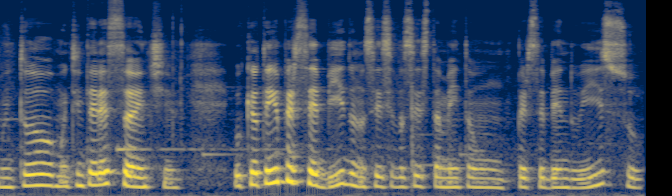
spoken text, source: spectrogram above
Muito, muito interessante. O que eu tenho percebido, não sei se vocês também estão percebendo isso,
